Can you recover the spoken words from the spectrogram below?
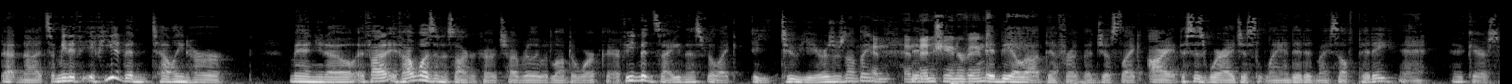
that nuts. I mean, if if he had been telling her man, you know, if I if I wasn't a soccer coach, I really would love to work there. If he'd been saying this for like two years or something, and, and it, then she intervened, it'd be a lot different than just like, all right, this is where I just landed in my self pity. Eh, who cares?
